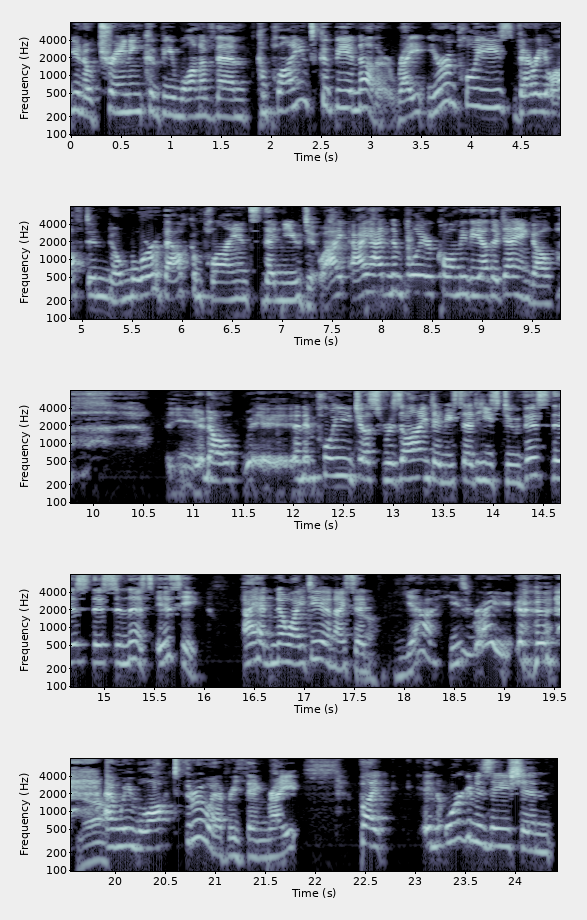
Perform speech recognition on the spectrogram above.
you know, training could be one of them. Compliance could be another, right? Your employees very often know more about compliance than you do. I, I had an employer call me the other day and go, you know, an employee just resigned and he said he's do this, this, this, and this. Is he? I had no idea. And I said, yeah, yeah he's right. Yeah. and we walked through everything, right? But an organization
